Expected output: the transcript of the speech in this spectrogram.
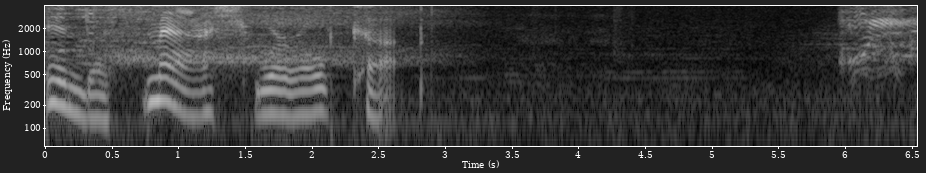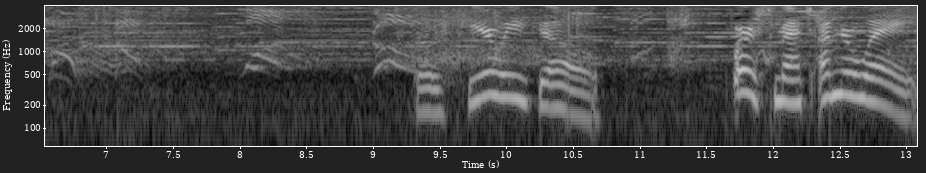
In the Smash World Cup. So here we go. First match underway.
